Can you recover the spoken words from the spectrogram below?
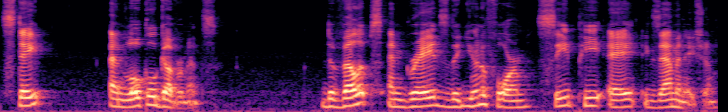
state, and local governments. Develops and grades the uniform CPA examination.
